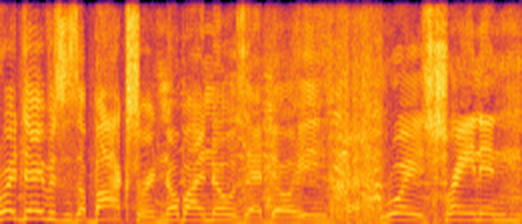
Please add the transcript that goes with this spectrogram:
Roy Davis is a boxer. and Nobody knows that though. He Roy is training,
